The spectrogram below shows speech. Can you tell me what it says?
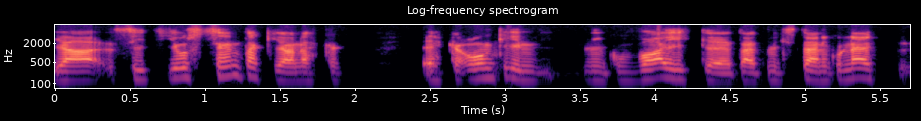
Ja sitten just sen takia on ehkä, ehkä onkin niin kuin vaikeaa, että miksi tämä niin näyttää,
